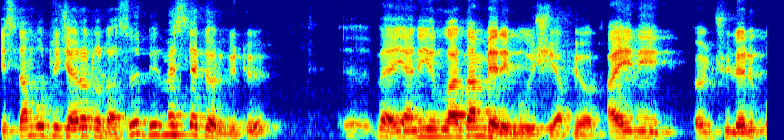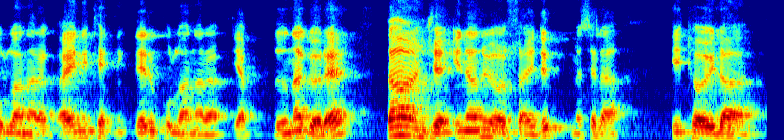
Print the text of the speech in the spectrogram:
İstanbul Ticaret Odası bir meslek örgütü e, ve yani yıllardan beri bu işi yapıyor. Aynı ölçüleri kullanarak, aynı teknikleri kullanarak yaptığına göre daha önce inanıyorsaydık mesela İTO'yla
